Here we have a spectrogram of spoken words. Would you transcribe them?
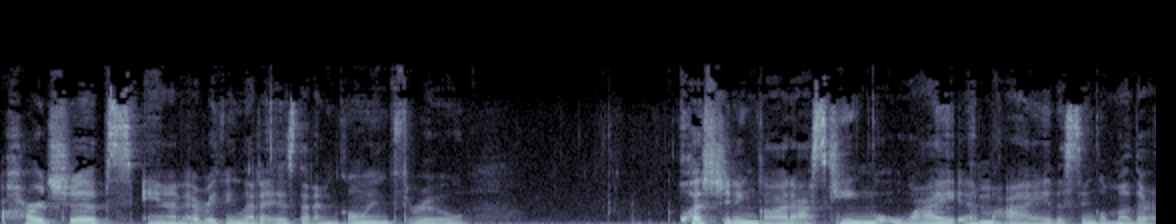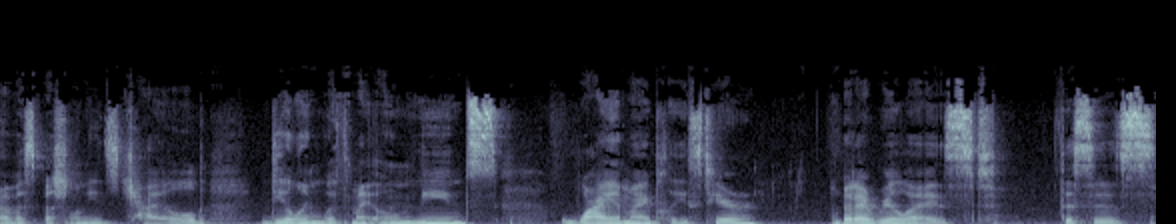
hardships and everything that it is that I'm going through, questioning God, asking, why am I the single mother of a special needs child dealing with my own needs? Why am I placed here? But I realized this is,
